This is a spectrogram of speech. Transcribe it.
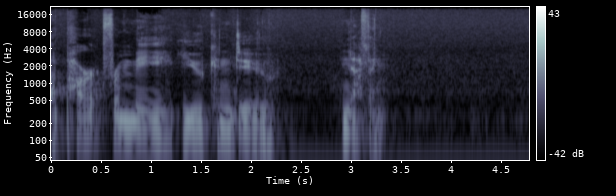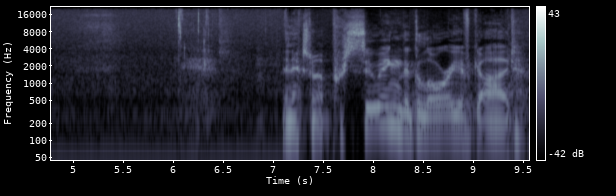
Apart from me, you can do nothing. The next one up pursuing the glory of God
